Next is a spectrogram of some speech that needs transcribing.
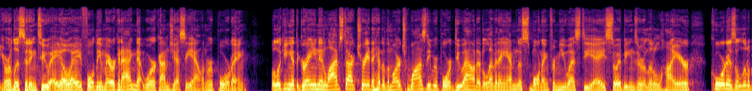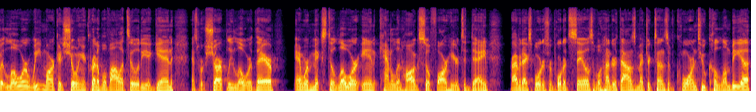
You're listening to AOA for the American Ag Network. I'm Jesse Allen reporting. Well, looking at the grain and livestock trade ahead of the March WASDE report due out at 11 a.m. this morning from USDA. Soybeans are a little higher. Corn is a little bit lower. Wheat markets showing incredible volatility again as we're sharply lower there. And we're mixed to lower in cattle and hogs so far here today. Private exporters reported sales of 100,000 metric tons of corn to Colombia,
